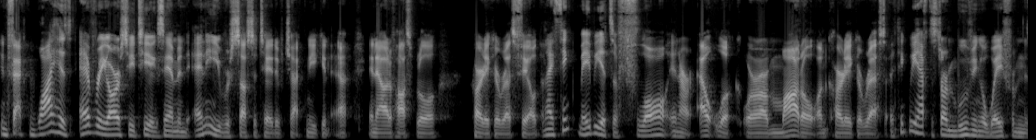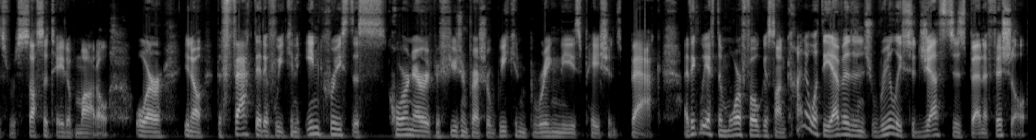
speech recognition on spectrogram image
in fact, why has every RCT examined any resuscitative technique in, uh, in out of hospital cardiac arrest failed. And I think maybe it's a flaw in our outlook or our model on cardiac arrest. I think we have to start moving away from this resuscitative model or, you know, the fact that if we can increase this coronary perfusion pressure, we can bring these patients back. I think we have to more focus on kind of what the evidence really suggests is beneficial.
